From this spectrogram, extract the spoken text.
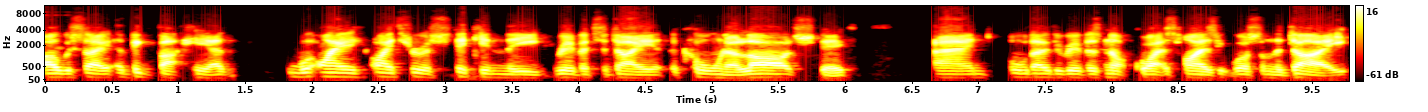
I would say a big but here. I, I threw a stick in the river today at the corner, large stick, and although the river's not quite as high as it was on the day,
